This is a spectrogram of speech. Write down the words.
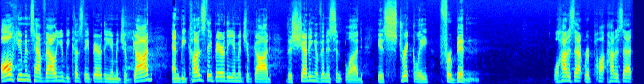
All humans have value because they bear the image of God, and because they bear the image of God, the shedding of innocent blood is strictly forbidden. Well, how does that, how does that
